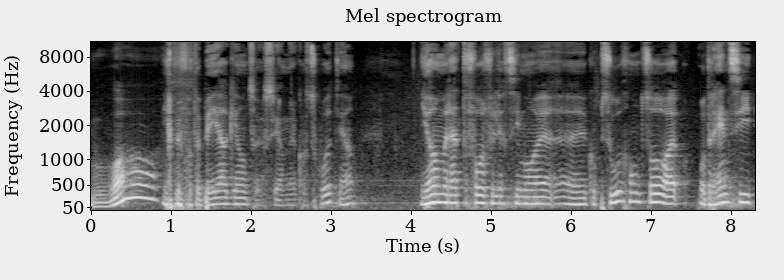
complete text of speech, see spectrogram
Was? Ich bin von der BAG und so. Ich so, ja, mir geht's gut, ja. Ja, wir hätten vor, vielleicht sie mal äh, besuchen und so. Äh, Oder haben sie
